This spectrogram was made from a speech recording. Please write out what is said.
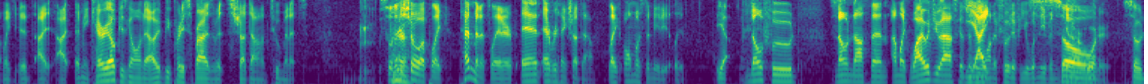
I'm like, it, I, I, I mean, karaoke's going out. I'd be pretty surprised if it's shut down in two minutes. So they show up like ten minutes later, and everything shut down, like almost immediately. yeah. No food, no nothing. I'm like, why would you ask us if you wanted food if you wouldn't even so, get our order? So,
